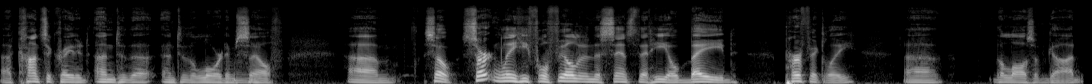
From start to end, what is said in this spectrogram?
uh, consecrated unto the unto the Lord Himself. Mm. Um, so certainly he fulfilled it in the sense that he obeyed perfectly uh, the laws of God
